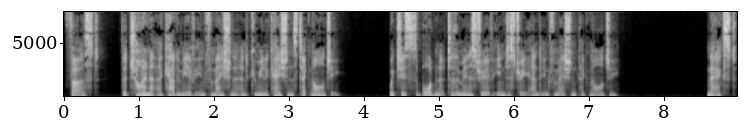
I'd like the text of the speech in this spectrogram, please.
First, the China Academy of Information and Communications Technology, which is subordinate to the Ministry of Industry and Information Technology. Next,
